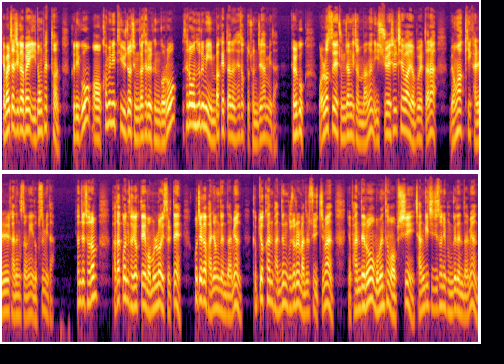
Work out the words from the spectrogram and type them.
개발자 지갑의 이동 패턴 그리고 어, 커뮤니티 유저 증가세를 근거로 새로운 흐름이 임박했다는 해석도 존재합니다. 결국 월러스의 중장기 전망은 이슈의 실체와 여부에 따라 명확히 갈릴 가능성이 높습니다. 현재처럼 바닥권 가격대에 머물러 있을 때 호재가 반영된다면 급격한 반등 구조를 만들 수 있지만 반대로 모멘텀 없이 장기 지지선이 붕괴된다면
